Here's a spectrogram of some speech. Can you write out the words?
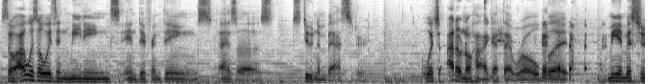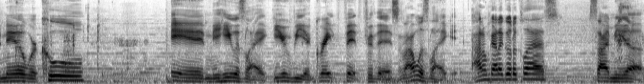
So I was always in meetings and different things as a student ambassador, which I don't know how I got that role, but me and Mr. Neal were cool and he was like, "You'd be a great fit for this," and I was like, "I don't gotta go to class. Sign me up."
